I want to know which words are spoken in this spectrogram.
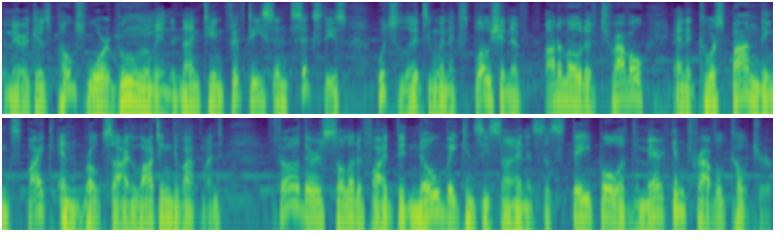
America's post war boom in the 1950s and 60s, which led to an explosion of automotive travel and a corresponding spike in roadside lodging development, further solidified the no vacancy sign as a staple of American travel culture.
